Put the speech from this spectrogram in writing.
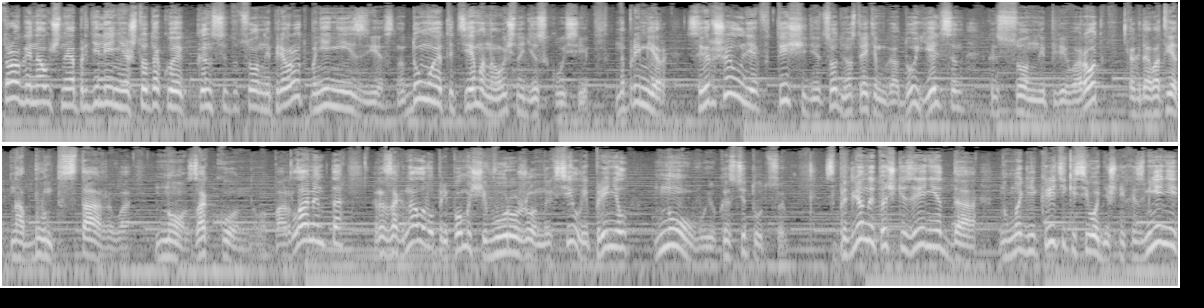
Строгое научное определение, что такое конституционный переворот, мне неизвестно. Думаю, это тема научной дискуссии. Например, совершил ли в 1993 году Ельцин конституционный переворот, когда в ответ на бунт старого, но законного парламента разогнал его при помощи вооруженных сил и принял новую конституцию. С определенной точки зрения – да, но многие критики сегодняшних изменений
